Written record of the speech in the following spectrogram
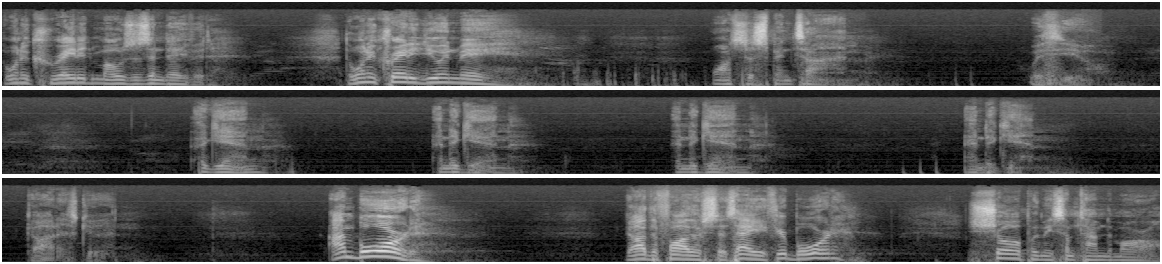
the one who created moses and david the one who created you and me wants to spend time with you again and again and again and again. God is good. I'm bored. God the Father says, Hey, if you're bored, show up with me sometime tomorrow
